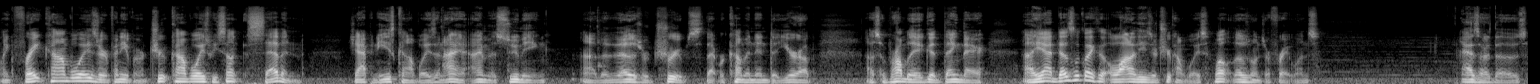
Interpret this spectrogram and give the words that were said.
like freight convoys or if any of them are troop convoys. We sunk seven Japanese convoys, and I, I'm assuming uh, that those were troops that were coming into Europe. Uh, so probably a good thing there. Uh, yeah, it does look like a lot of these are troop convoys. Well, those ones are freight ones, as are those.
